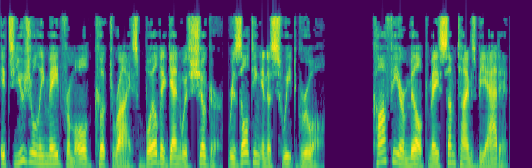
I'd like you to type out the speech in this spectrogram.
It's usually made from old cooked rice boiled again with sugar, resulting in a sweet gruel. Coffee or milk may sometimes be added.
